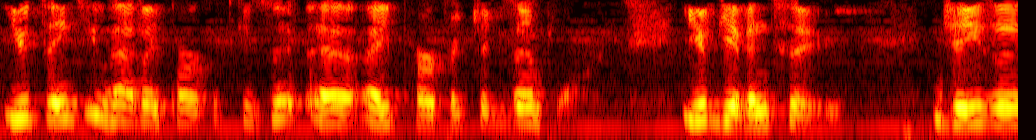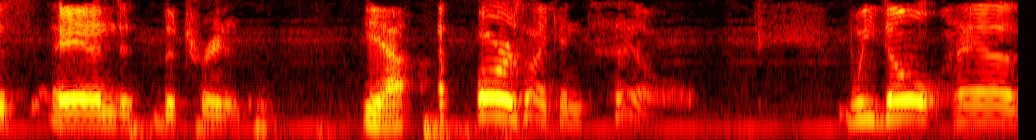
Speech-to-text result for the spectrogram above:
You think you have a perfect uh, a perfect exemplar. You've given two, Jesus and the Trinity. Yeah. as far as I can tell, we don't have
